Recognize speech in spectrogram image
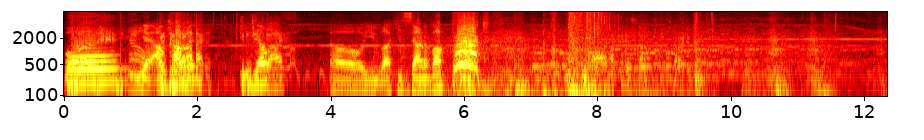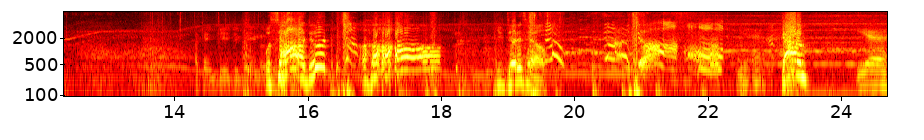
Oh, yeah, I'm coming. Did You you, don't- die? Oh, you lucky son of a bitch! Oh, I can't stop. I can't engage in game. What's up, dude? you dead as hell. Got him! Yes.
